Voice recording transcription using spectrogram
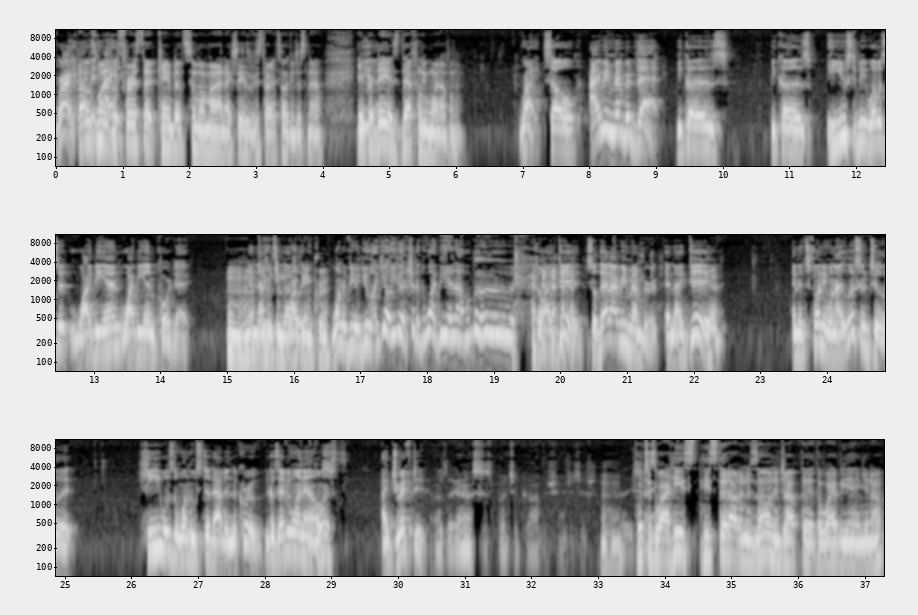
Right. That was one of I the had, first that came up to my mind actually as we started talking just now. Yeah, yeah, Cordae is definitely one of them. Right. So I remembered that because because he used to be what was it YBN YBN Cordae. Mm-hmm. And that's what you guys like. Crew. One of you and you like, yo, you gotta check out the YBN album. so I did. So that I remembered, and I did. Yeah. And it's funny when I listened to it, he was the one who stood out in the crew because everyone else, I drifted. I was like, oh, this is a bunch of garbage. Mm-hmm. Which is why he's he stood out on his own and dropped the the YBN. You know,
